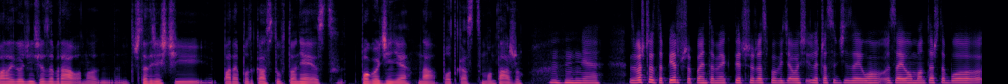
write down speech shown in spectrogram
parę godzin się zebrało. No, 40 parę podcastów to nie jest po godzinie na podcast montażu. Nie. Zwłaszcza te pierwsze. Pamiętam, jak pierwszy raz powiedziałaś, ile czasu ci zajęło, zajęło montaż, to było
